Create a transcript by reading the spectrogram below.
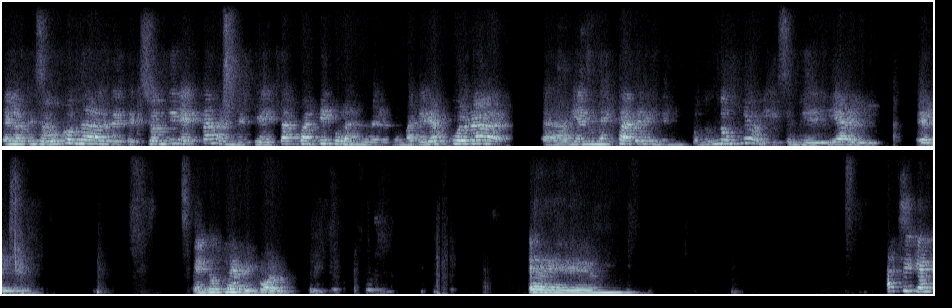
en los que se busca una detección directa en el que estas partículas de, de materia oscura eh, habían un scattering con un núcleo y se mediría el, el, el núcleo recall. Eh, así que,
